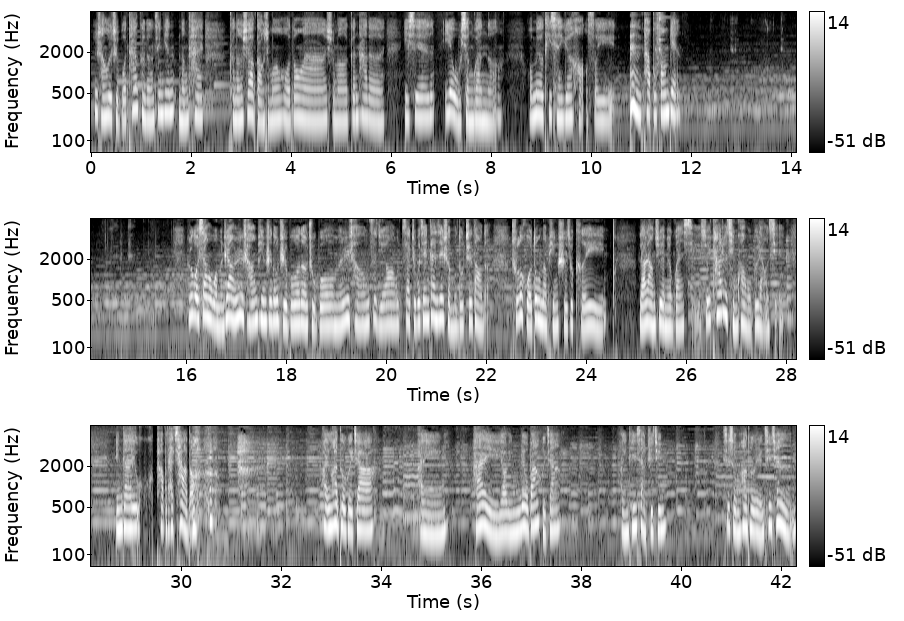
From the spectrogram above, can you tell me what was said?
日常会直播，他可能今天能开，可能需要搞什么活动啊，什么跟他的一些业务相关的，我没有提前约好，所以 怕不方便。如果像我们这样日常平时都直播的主播，我们日常自己要在直播间干些什么都知道的，除了活动呢，平时就可以聊两句也没有关系。所以他这个情况我不了解，应该怕不太恰当。欢迎华头回家，欢迎嗨幺零六八回家，欢迎天下之君，谢谢我们华头的人气券。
